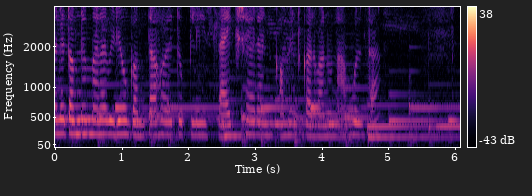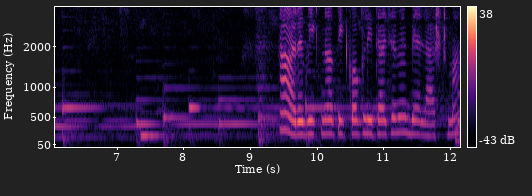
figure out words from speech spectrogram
અને તમને મારા વીડિયો ગમતા હોય તો please like share and comment કરવાનું ના ભૂલતા. હા, અરેબિકના પીકોક લીધા છે મેં બે લાસ્ટમાં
